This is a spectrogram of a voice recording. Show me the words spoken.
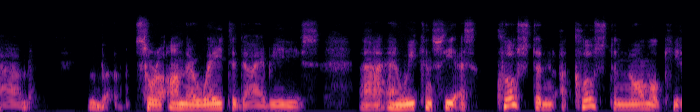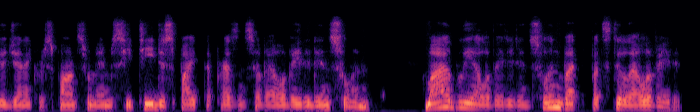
um, sort of on their way to diabetes, uh, and we can see a close to a close to normal ketogenic response from MCT despite the presence of elevated insulin, mildly elevated insulin, but but still elevated.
